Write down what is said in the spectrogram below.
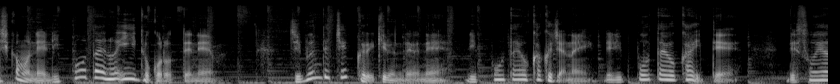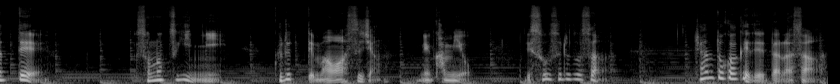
しかもね、立方体のいいところってね、自分でチェックできるんだよね。立方体を描くじゃない。で、立方体を描いて、で、そうやって、その次に、くるって回すじゃん。ね、紙を。で、そうするとさ、ちゃんと描けてたらさ、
